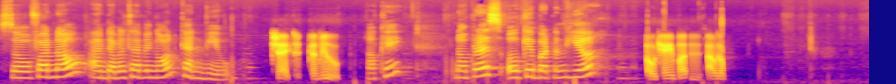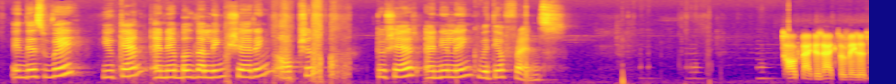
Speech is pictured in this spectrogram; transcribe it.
So for now, I'm double tapping on can view. Checked. Can view. Okay. Now press OK button here. OK button. Out. In this way, you can enable the link sharing option to share any link with your friends. Talkback is activated.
